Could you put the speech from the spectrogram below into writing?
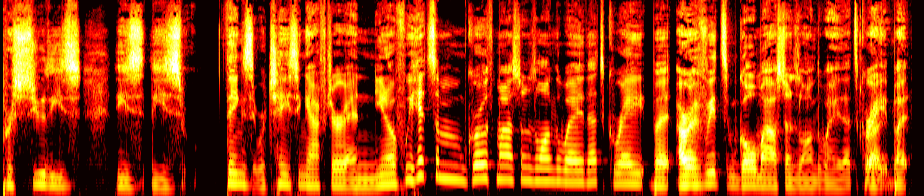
pursue these these these things that we're chasing after. And you know, if we hit some growth milestones along the way, that's great. But or if we hit some goal milestones along the way, that's great. Right. But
